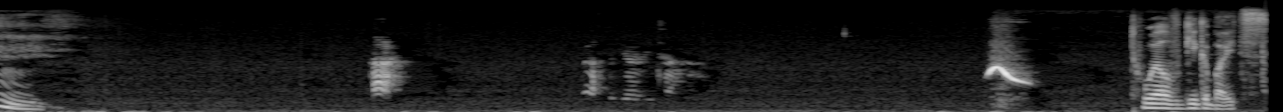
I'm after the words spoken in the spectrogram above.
Hmm. 12 gigabytes.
